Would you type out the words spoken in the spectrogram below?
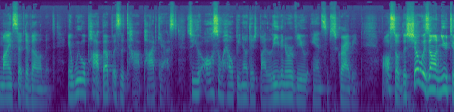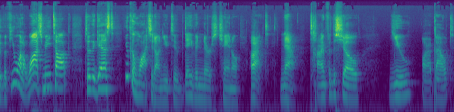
mindset development, and we will pop up as the top podcast. So you're also helping others by leaving a review and subscribing. Also, the show is on YouTube. If you want to watch me talk to the guest, you can watch it on YouTube, David Nurse channel. All right, now, time for the show. You are about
